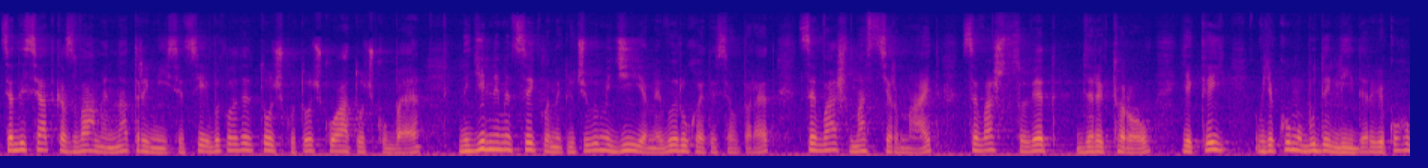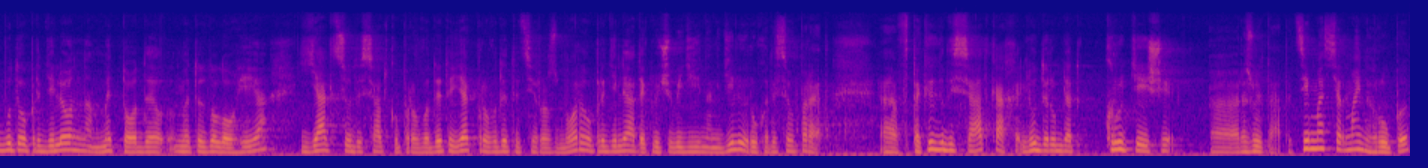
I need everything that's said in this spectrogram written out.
Ця десятка з вами на три місяці. Ви кладете точку, точку А, точку Б. Недільними циклами, ключовими діями ви рухаєтеся вперед. Це ваш мастермайнд, це ваш совет директорів, який, в якому буде лідер, в якого буде определенна методологія, як цю десятку проводити, як проводити ці розбори, определяти ключові дії на неділю і рухатися вперед. Е, В таких десятках люди роблять крутіші результати. Ці мастер-майнд групи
